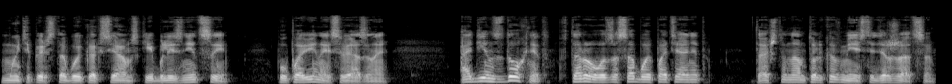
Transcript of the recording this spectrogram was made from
«Мы теперь с тобой как сиамские близнецы, пуповиной связаны. Один сдохнет, второго за собой потянет. Так что нам только вместе держаться».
